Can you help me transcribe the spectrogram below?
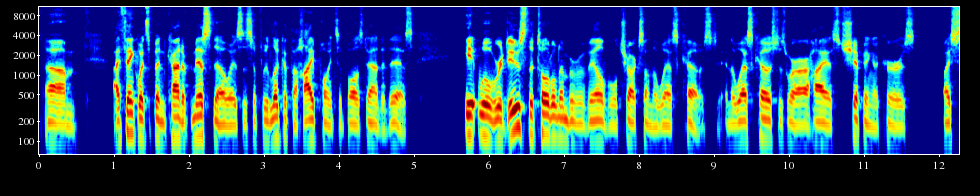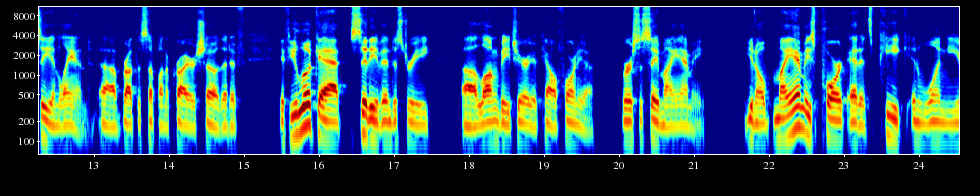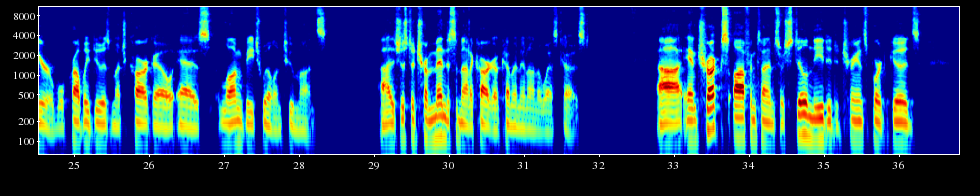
Um, I think what's been kind of missed, though, is, is if we look at the high points, it boils down to this. It will reduce the total number of available trucks on the West Coast. And the West Coast is where our highest shipping occurs by sea and land. Uh, brought this up on a prior show that if if you look at city of industry, uh, Long Beach area of California versus say Miami, you know, Miami's port at its peak in one year will probably do as much cargo as Long Beach will in two months. Uh, it's just a tremendous amount of cargo coming in on the West Coast. Uh, and trucks oftentimes are still needed to transport goods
